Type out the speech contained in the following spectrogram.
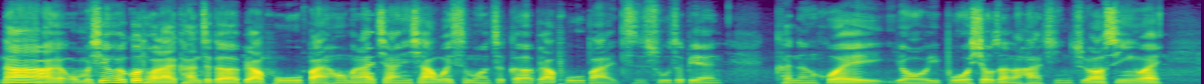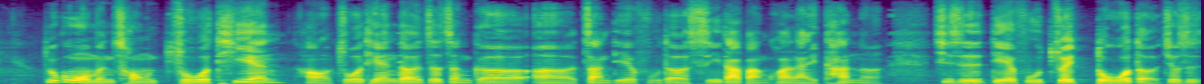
那我们先回过头来看这个标普五百，我们来讲一下为什么这个标普五百指数这边可能会有一波修正的行情，主要是因为。如果我们从昨天，好，昨天的这整个呃涨跌幅的十一大板块来看呢，其实跌幅最多的就是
